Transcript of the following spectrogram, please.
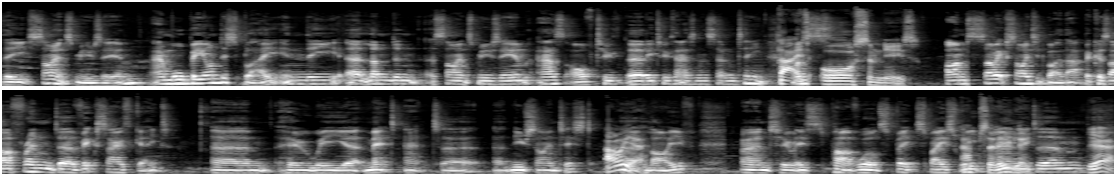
the Science Museum and will be on display in the uh, London Science Museum as of two, early 2017. That I'm is awesome news. I'm so excited by that because our friend uh, Vix Southgate, um, who we uh, met at uh, a New Scientist Oh, uh, yeah. live, and who is part of World Spa- Space Week. Absolutely. And, um, Yeah.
